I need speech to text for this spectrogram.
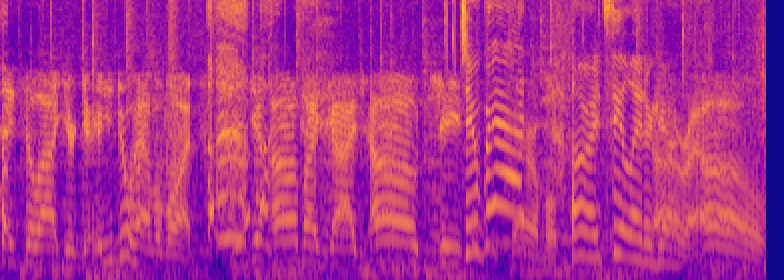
"Thanks a lot. You're you do have them on. You're oh my gosh. Oh, geez. Too bad. Terrible. All right, see you later, Gary. All right. Oh.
